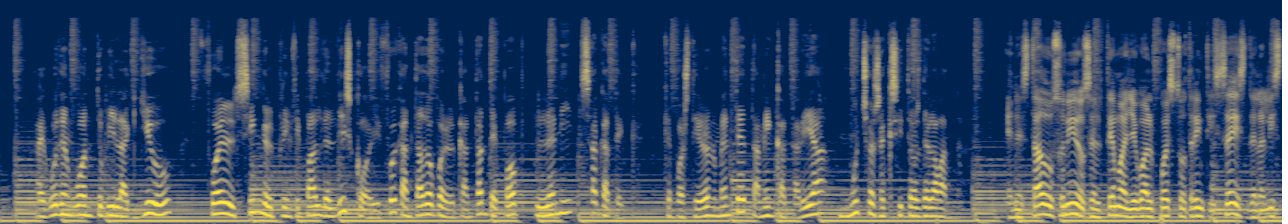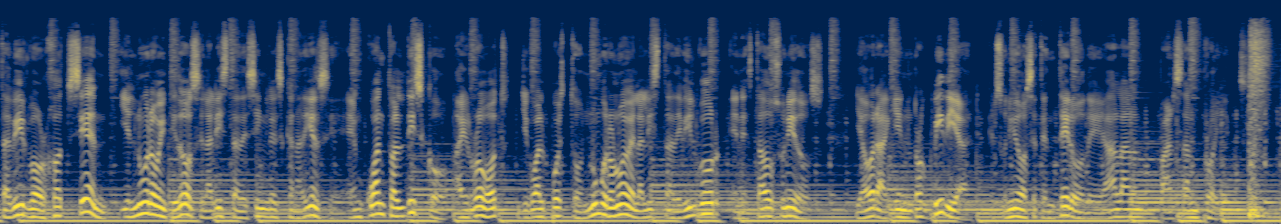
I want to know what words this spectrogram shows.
I Wouldn't Want to Be Like You fue el single principal del disco y fue cantado por el cantante pop Lenny Sakatek que posteriormente también cantaría muchos éxitos de la banda. En Estados Unidos el tema llegó al puesto 36 de la lista Billboard Hot 100 y el número 22 en la lista de singles canadiense. En cuanto al disco, iRobot llegó al puesto número 9 en la lista de Billboard en Estados Unidos. Y ahora aquí en Rockvidia, el sonido setentero de Alan Parsons Project.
